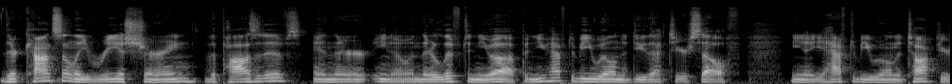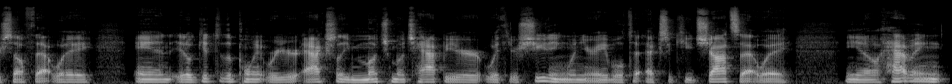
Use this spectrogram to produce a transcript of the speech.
they're constantly reassuring the positives and they're, you know, and they're lifting you up and you have to be willing to do that to yourself. You know, you have to be willing to talk to yourself that way and it'll get to the point where you're actually much much happier with your shooting when you're able to execute shots that way. You know having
